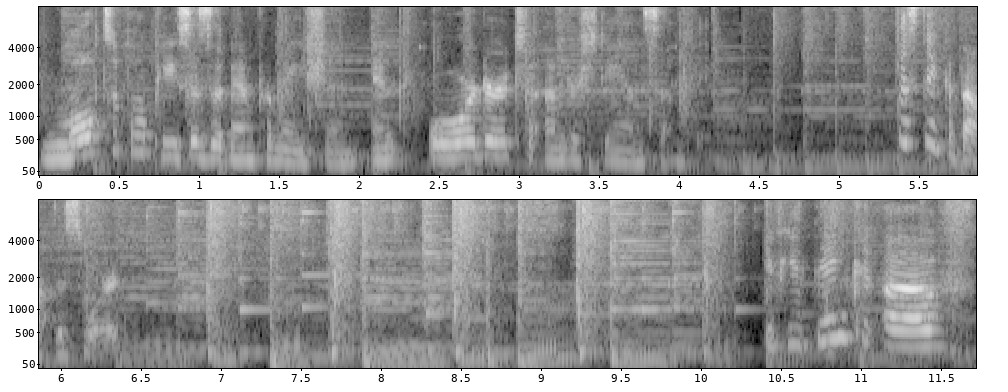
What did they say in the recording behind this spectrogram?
multiple pieces of information in order to understand something. Let's think about this word. If you think of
